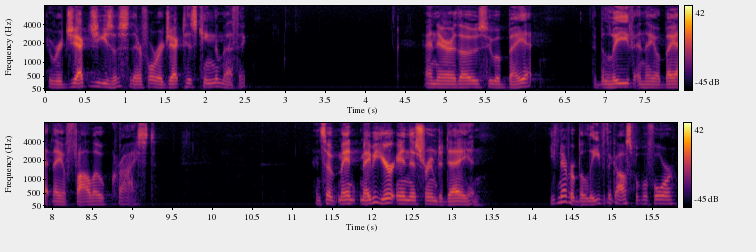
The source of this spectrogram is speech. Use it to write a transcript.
who reject Jesus, therefore reject his kingdom ethic. And there are those who obey it, they believe and they obey it, they follow Christ. And so, man, maybe you're in this room today and you've never believed the gospel before.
